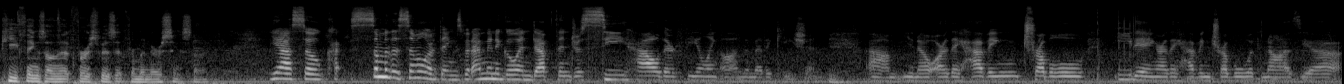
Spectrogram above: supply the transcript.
Key things on that first visit from a nursing side. Yeah, so some of the similar things, but I'm going to go in depth and just see how they're feeling on the medication. Um, you know, are they having trouble eating? Are they having trouble with nausea?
